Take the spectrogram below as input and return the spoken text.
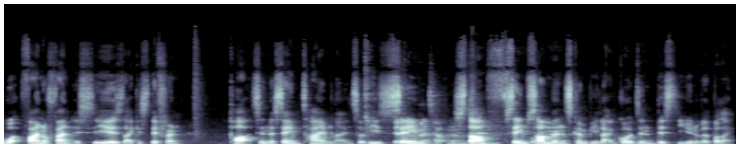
what Final Fantasy is. Like it's different parts in the same timeline. So these Different same in the stuff, same world, summons can be like gods in this universe, but like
